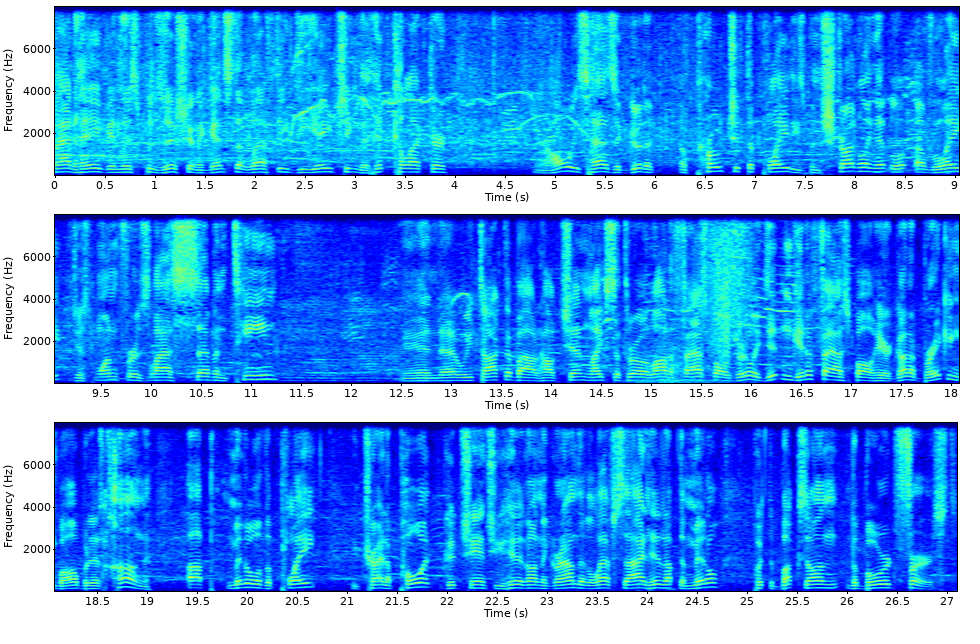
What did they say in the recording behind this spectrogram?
Matt Hague in this position against the lefty, DHing the hit collector. And always has a good a approach at the plate. He's been struggling of late, just one for his last 17. And uh, we talked about how Chen likes to throw a lot of fastballs. Really didn't get a fastball here. Got a breaking ball, but it hung up middle of the plate. You try to pull it, good chance you hit it on the ground to the left side, hit it up the middle, put the Bucs on the board first.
